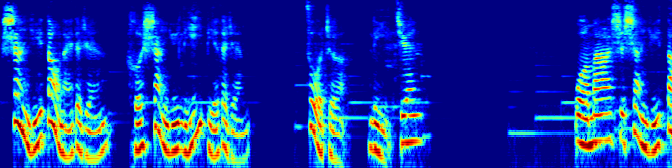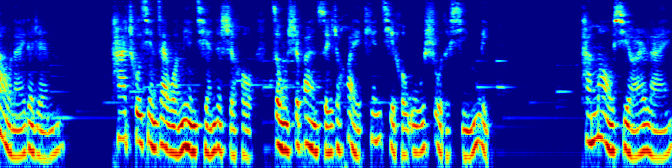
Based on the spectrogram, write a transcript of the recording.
善于到来的人和善于离别的人，作者李娟。我妈是善于到来的人，她出现在我面前的时候，总是伴随着坏天气和无数的行李。她冒雪而来，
